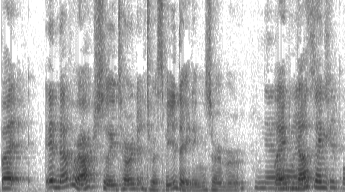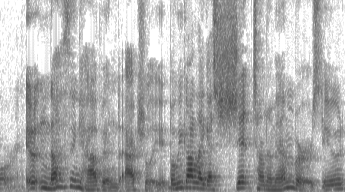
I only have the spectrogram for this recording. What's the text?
But it never actually turned into a speed dating server. No. Like, nothing-. It, nothing happened actually. But we got like a shit ton of members, dude.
